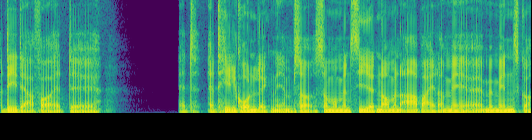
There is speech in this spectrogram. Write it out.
Og det er derfor, at, øh, at, at helt grundlæggende, jamen, så, så må man sige, at når man arbejder med, øh, med mennesker,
